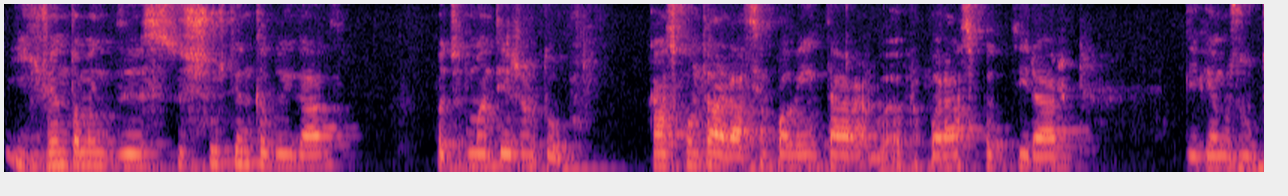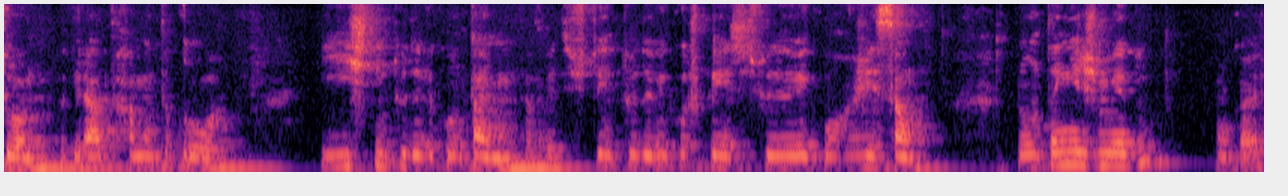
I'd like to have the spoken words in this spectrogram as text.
e eventualmente de sustentabilidade para tu te manteres no topo. Caso contrário, há sempre alguém a preparar-se para tirar, digamos, o trono, para tirar realmente a coroa. E isto tem tudo a ver com o timing, estás? Isto tem tudo a ver com a experiência, isto tem tudo a ver com a rejeição. Não tenhas medo, ok?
